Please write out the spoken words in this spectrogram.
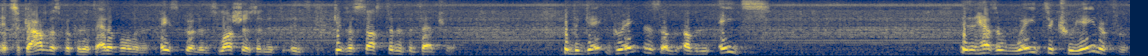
It's godless because it's edible and it tastes good and it's luscious and it, it gives us sustenance, etc. But the greatness of, of an eitz is it has a way to create a fruit.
